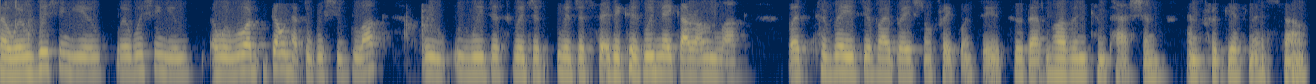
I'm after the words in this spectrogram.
So we're wishing you, we're wishing you, we don't have to wish you luck. We we just we just we just say because we make our own luck but to raise your vibrational frequency through that love and compassion and forgiveness. So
